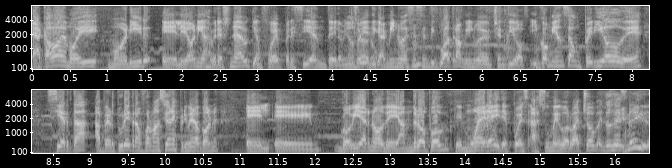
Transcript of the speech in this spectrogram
Acaba de morir, morir eh, Leonidas Brezhnev, quien fue presidente de la Unión Claro. Soviética de 1964 a 1982. Y comienza un periodo de cierta apertura y transformaciones, primero con el eh, gobierno de Andropov, que muere, Claro. y después asume Gorbachev. Entonces, Y nadie,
